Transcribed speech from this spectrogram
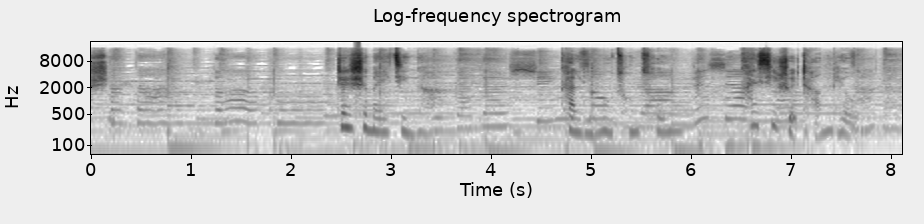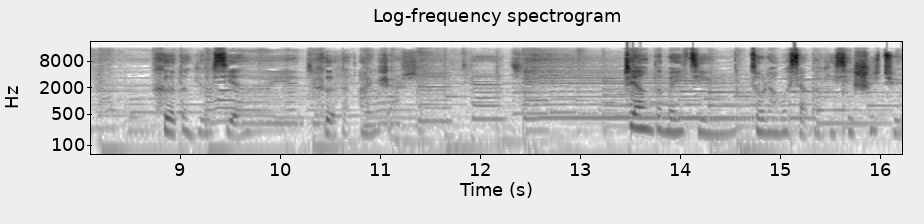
实。真是美景啊！看林木葱葱，看细水长流，何等悠闲，何等安然。这样的美景，总让我想到一些诗句。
